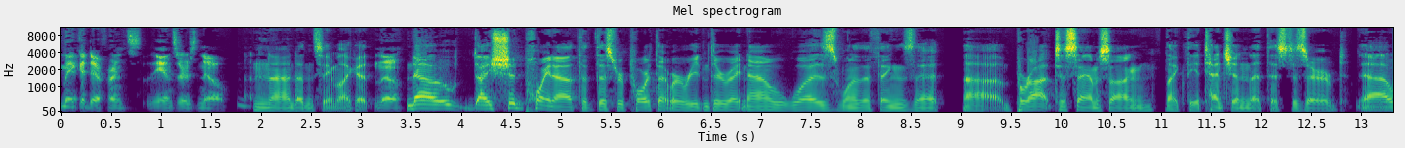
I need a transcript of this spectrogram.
make a difference? The answer is no. No, it doesn't seem like it. No. Now, I should point out that this report that we're reading through right now was one of the things that uh, brought to Samsung like the attention that this deserved. Uh,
